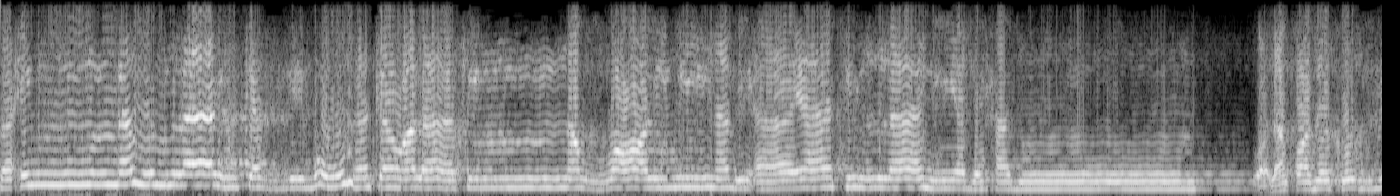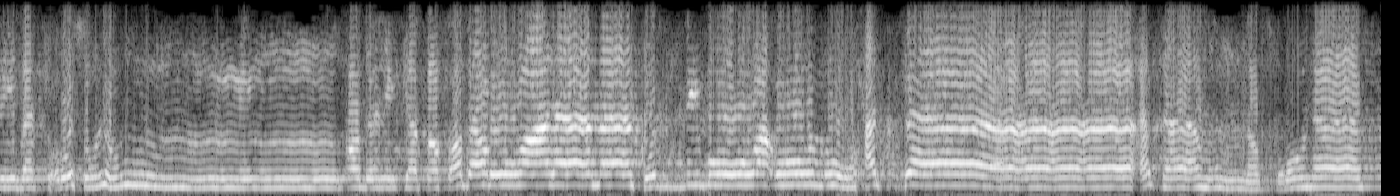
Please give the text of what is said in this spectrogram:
فإنهم لا يكذبونك ولكن الظالمين بآيات الله يجحدون. ولقد كذبت رسل من قبلك فصبروا على ما كذبوا وأوذوا حتى أتاهم نصرنا.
